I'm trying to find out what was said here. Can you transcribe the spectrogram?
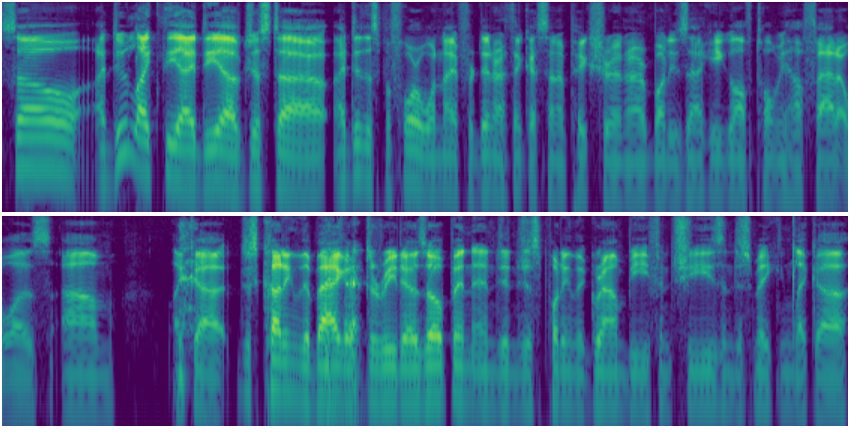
so I do like the idea of just uh, I did this before one night for dinner. I think I sent a picture, and our buddy Zach Egolf told me how fat it was. Um, like uh, just cutting the bag of Doritos open and then just putting the ground beef and cheese and just making like a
